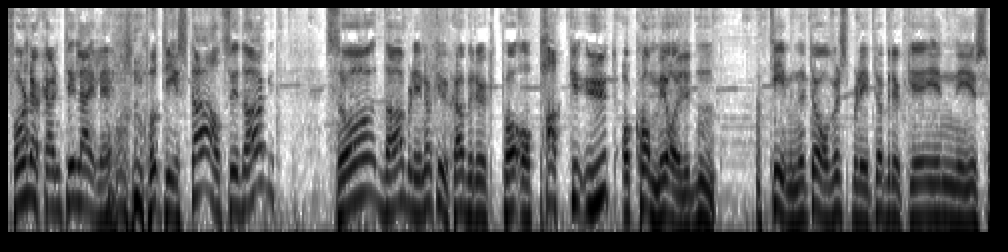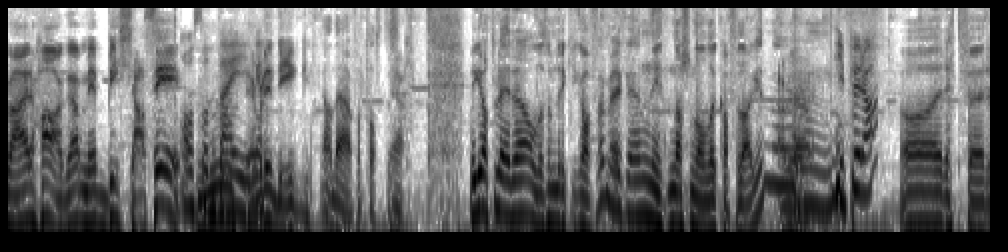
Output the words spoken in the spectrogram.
får nøkkelen til leiligheten på tirsdag, altså i dag. Så da blir nok uka brukt på å pakke ut og komme i orden. Timene til overs blir til å bruke i en ny, svær hage med bikkja si. Å, så Det blir digg. Ja, det er fantastisk. Ja. Vi gratulerer alle som drikker kaffe med den internasjonale kaffedagen. Hipp hurra. Og rett før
